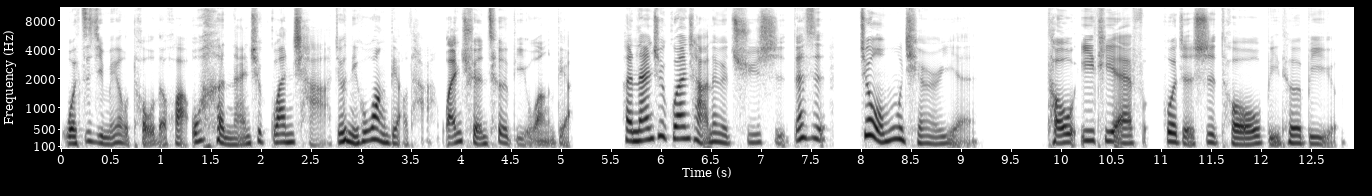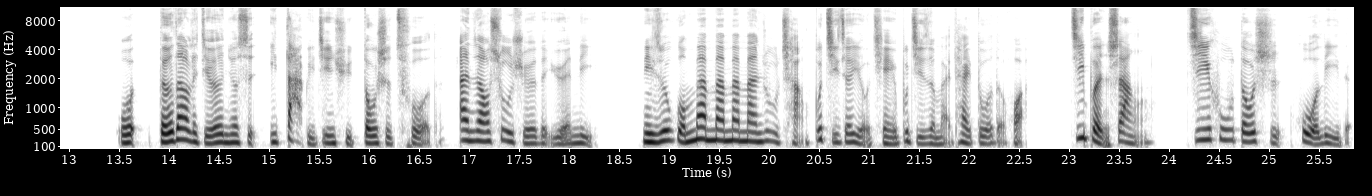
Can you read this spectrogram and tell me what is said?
我自己没有投的话，我很难去观察，就是你会忘掉它，完全彻底忘掉，很难去观察那个趋势。但是就我目前而言，投 ETF 或者是投比特币，我得到的结论就是一大笔进去都是错的。按照数学的原理，你如果慢慢慢慢入场，不急着有钱，也不急着买太多的话，基本上几乎都是获利的。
